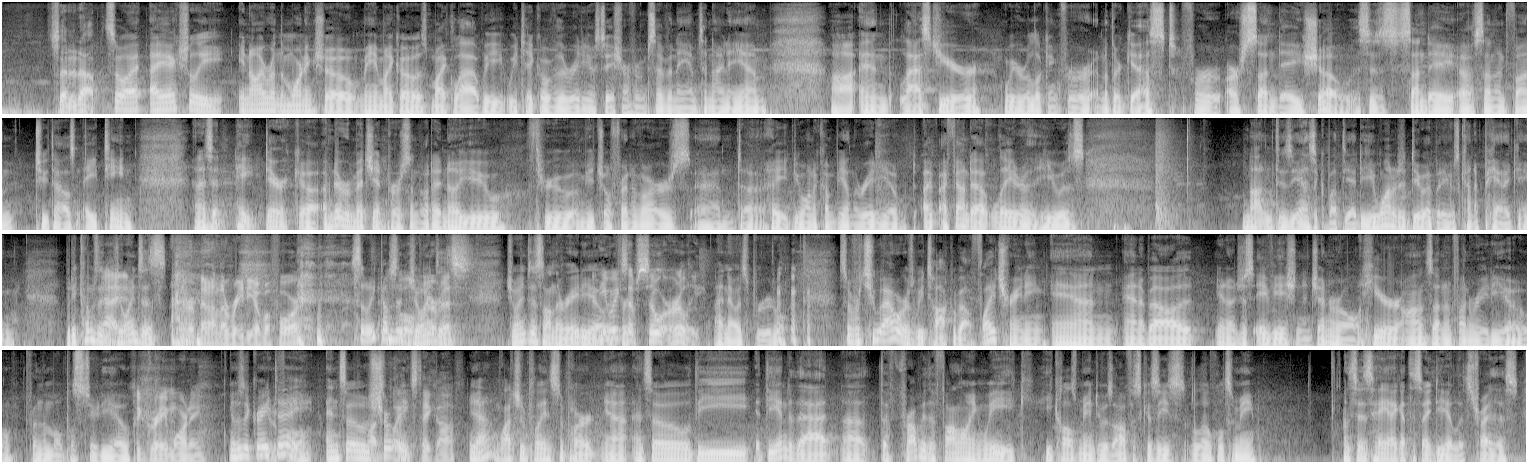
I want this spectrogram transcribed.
set it up. So I, I actually, you know, I run the morning show. Me and my co-host Mike Lab, we, we take over the radio station from 7 a.m. to 9 a.m. Uh, and last year we were looking for another guest for our Sunday show. This is Sunday of Sun and Fun 2018. And I said, hey, Derek, uh, I've never met you in person, but I know you through a mutual friend of ours. And uh, hey, do you want to come be on the radio? I, I found out later that he was not enthusiastic about the idea. He wanted to do it, but he was kind of panicking. But he comes Yeah, and joins us. Never been on the radio before. so he comes and joins us. Joins us on the radio. he wakes for- up so early. I know it's brutal. so for two hours, we talk about flight training and and about you know just aviation in general here on Sun and Fun Radio from the mobile studio. It's a great morning. It was a great day, and so Watch shortly, planes take off. yeah, watching planes depart. Yeah, and so the at the end of that, uh, the probably the following week, he calls me into his office because he's local to me, and says, "Hey, I got this idea. Let's try this,"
